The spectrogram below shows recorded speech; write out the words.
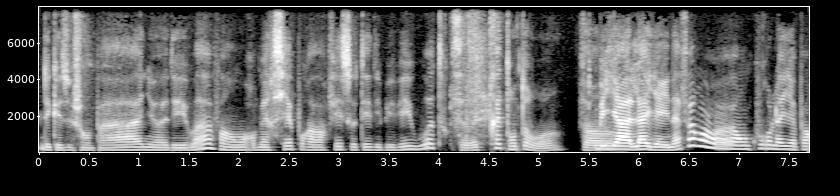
Des caisses de champagne, euh, des. Ouais, enfin, on remerciait pour avoir fait sauter des PV ou autre. Ça doit être très tentant. Hein. Enfin, Mais il y a, là, il y a une affaire en, en cours, là, il n'y a, pas,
